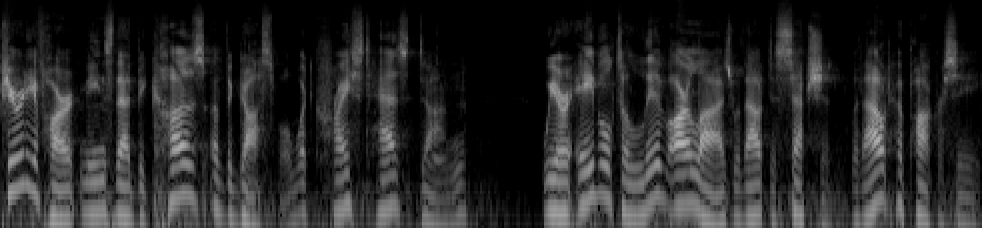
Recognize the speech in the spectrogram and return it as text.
purity of heart means that because of the gospel, what Christ has done, we are able to live our lives without deception, without hypocrisy,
